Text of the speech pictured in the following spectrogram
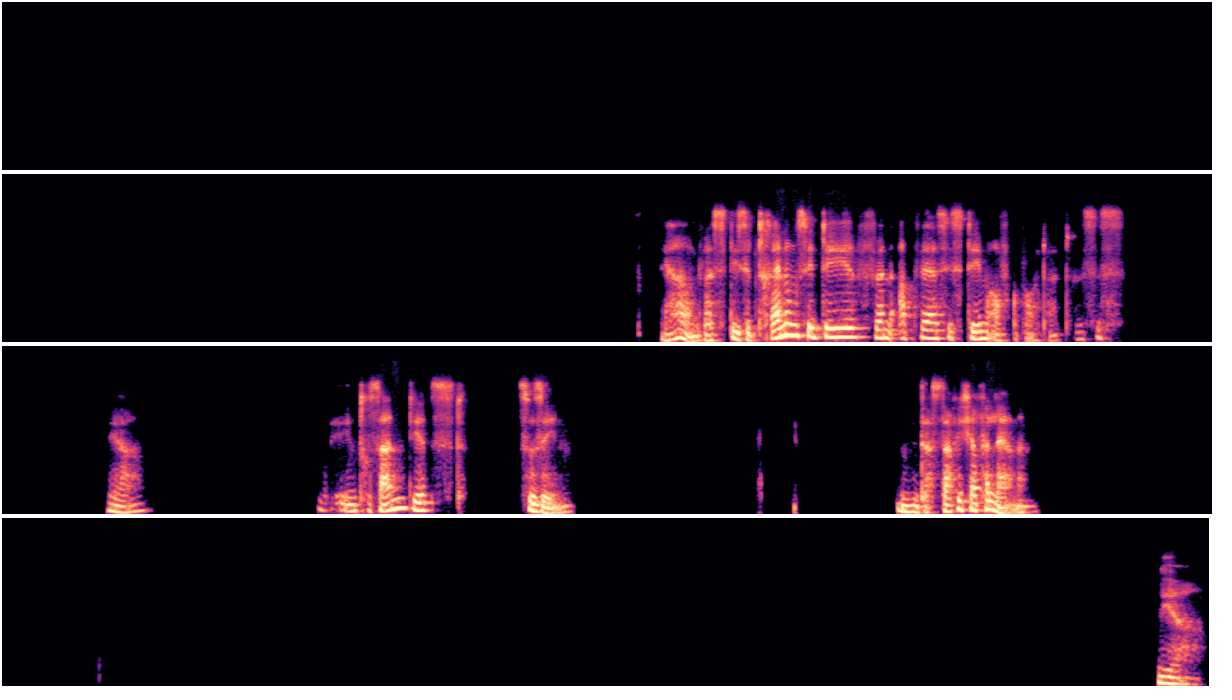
Ja, und was diese Trennungsidee für ein Abwehrsystem aufgebaut hat. Das ist, ja, interessant jetzt zu sehen. Das darf ich ja verlernen. Ja.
